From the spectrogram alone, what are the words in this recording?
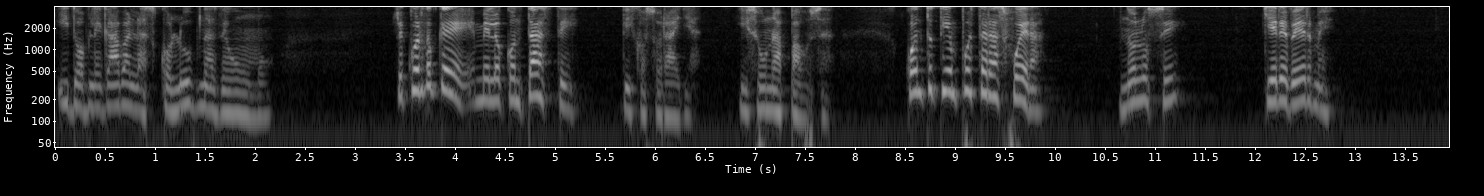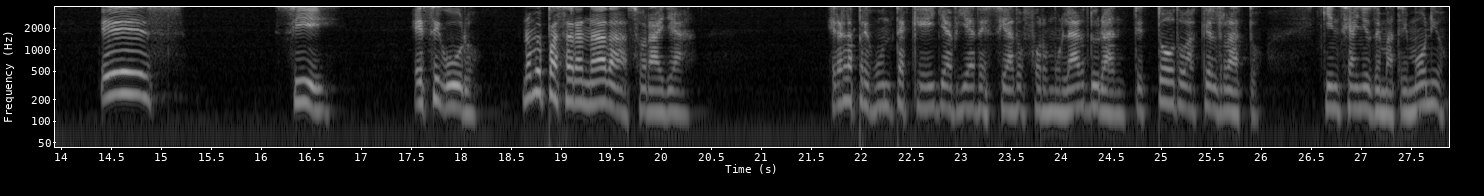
y doblegaba las columnas de humo. Recuerdo que me lo contaste, dijo Soraya. Hizo una pausa. ¿Cuánto tiempo estarás fuera? No lo sé. Quiere verme. Es... Sí, es seguro. No me pasará nada, Soraya. Era la pregunta que ella había deseado formular durante todo aquel rato. Quince años de matrimonio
